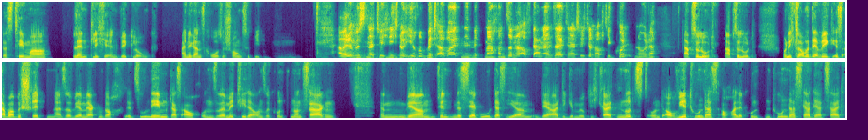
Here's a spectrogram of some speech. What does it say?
das Thema ländliche Entwicklung eine ganz große Chance bieten. Aber da müssen natürlich nicht nur Ihre Mitarbeitenden mitmachen, sondern auf der anderen Seite natürlich dann auch die Kunden, oder? Absolut, absolut. Und ich glaube, der Weg ist aber beschritten. Also wir merken doch zunehmend, dass auch unsere Mitglieder, unsere Kunden uns sagen, wir finden es sehr gut, dass ihr derartige Möglichkeiten nutzt und auch wir tun das, auch alle Kunden tun das ja derzeit.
